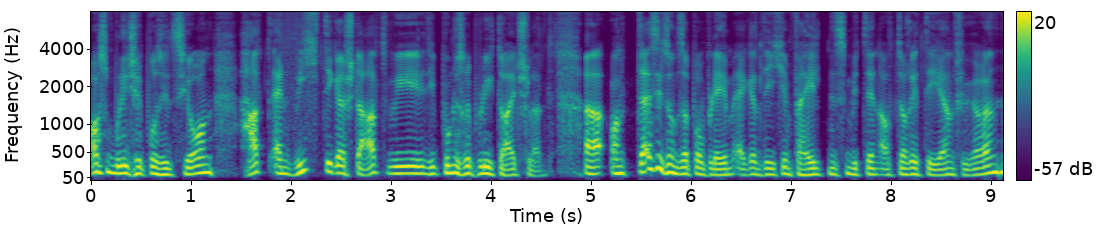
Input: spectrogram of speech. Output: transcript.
außenpolitische Position hat ein wichtiger Staat wie die Bundesrepublik Deutschland. Äh, und das ist unser Problem eigentlich im Verhältnis mit den autoritären Führern,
